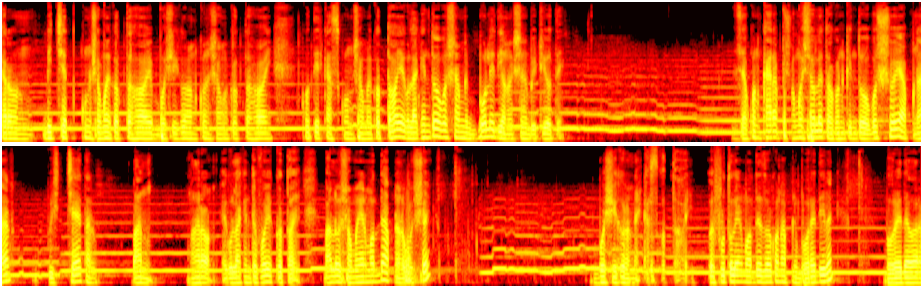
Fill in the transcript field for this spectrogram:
কারণ বিচ্ছেদ কোন সময় করতে হয়, বশীকরণ কোন সময় করতে হয়, ক্ষতির কাজ কোন সময় করতে হয়, এগুলা কিন্তু অবশ্যই আমি বলে দিই অনেক সময় ভিডিওতে। যখন খারাপ সমস্যা হলে তখন কিন্তু অবশ্যই আপনার বিচ্ছেদ আর বান, মারণ, এগুলা কিন্তু প্রয়োগ করতে হয়। ভালো সময়ের মধ্যে আপনার অবশ্যই বশীকরণের কাজ করতে হয়। ওই পুতুলের মধ্যে যখন আপনি ভরে দিবেন, ভরে দেওয়ার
